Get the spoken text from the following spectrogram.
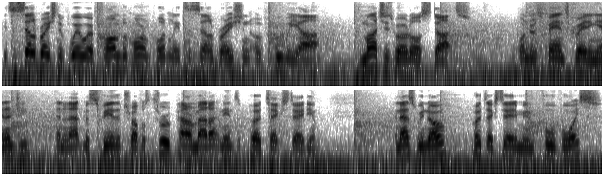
It's a celebration of where we're from, but more importantly, it's a celebration of who we are. The march is where it all starts. Wanderers fans creating energy and an atmosphere that travels through Parramatta and into Pirtek Stadium. And as we know, Pirtek Stadium in full voice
